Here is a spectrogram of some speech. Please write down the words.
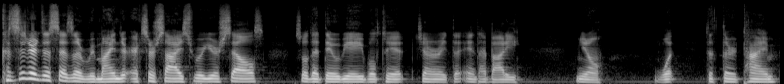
consider this as a reminder exercise for your cells, so that they will be able to generate the antibody. You know, what the third time.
